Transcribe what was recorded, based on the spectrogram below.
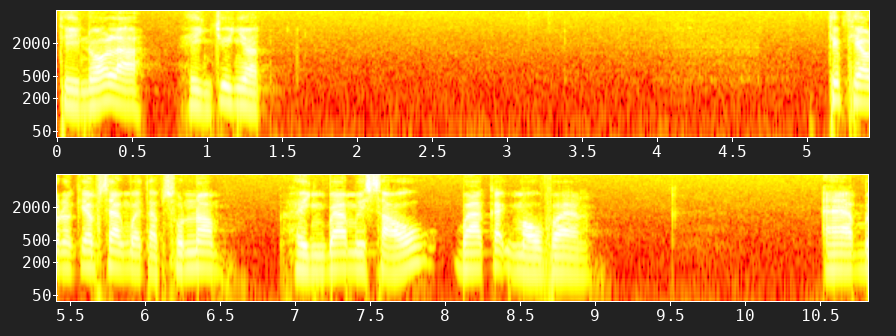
thì nó là hình chữ nhật. Tiếp theo là các em sang bài tập số 5, hình 36, ba cạnh màu vàng. AB,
